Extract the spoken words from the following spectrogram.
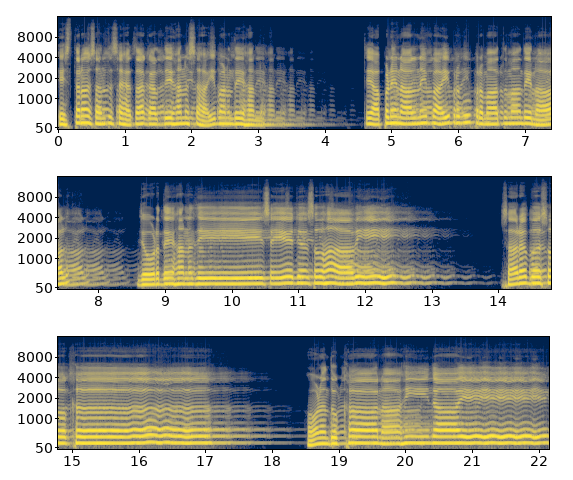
ਇਸ ਤਰ੍ਹਾਂ ਸੰਤ ਸਹਾਇਤਾ ਕਰਦੇ ਹਨ, ਸਹਾਈ ਬਣਦੇ ਹਨ। ਤੇ ਆਪਣੇ ਨਾਲ ਨੇ ਭਾਈ ਪ੍ਰਭੂ ਪ੍ਰਮਾਤਮਾ ਦੇ ਨਾਲ ਜੋੜਦੇ ਹਨ ਜੀ। ਸੇਜ ਸੁਹਾਵੀ ਸਰਬ ਸੁਖ। ਹੁਣ ਦੁੱਖਾ ਨਾਹੀ ਜਾਏ।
